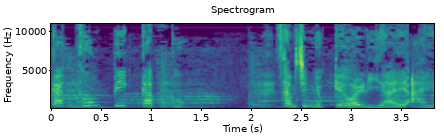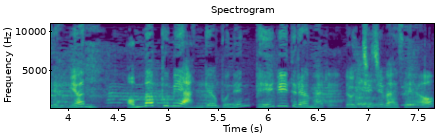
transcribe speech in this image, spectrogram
까꿍 peekaboo. 36개월 이하의 아이라면 엄마 품에 안겨보는 베이비 드라마를 놓치지 마세요.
